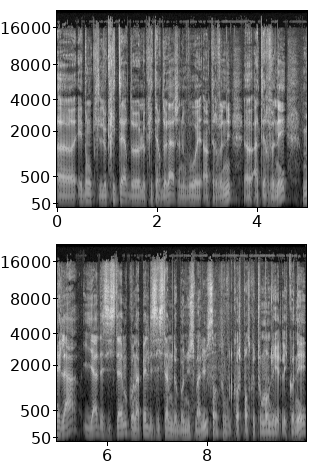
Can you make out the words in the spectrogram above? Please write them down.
Euh, et donc le critère de le critère de l'âge à nouveau intervenu, euh, intervenait. Mais là, il y a des systèmes qu'on appelle des systèmes de bonus-malus. Hein, je pense que tout le monde les, connaît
